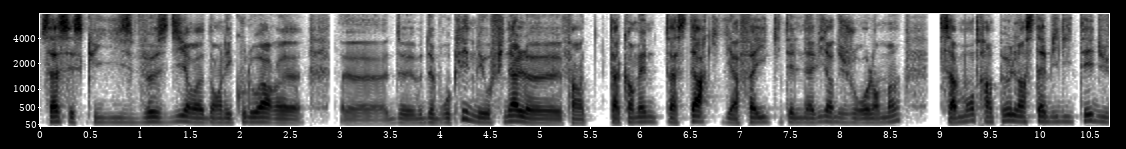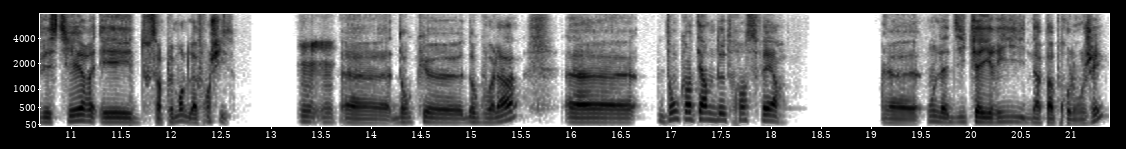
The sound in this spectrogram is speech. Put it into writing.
ça c'est ce qu'il veut se dire dans les couloirs euh, euh, de, Brooklyn, mais au final, euh, enfin, tu as quand même ta star qui a failli quitter le navire du jour au lendemain. Ça montre un peu l'instabilité du vestiaire et tout simplement de la franchise. Mmh, mmh. donc, donc voilà. donc en termes de transfert, on l'a dit, Kyrie n'a pas prolongé.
